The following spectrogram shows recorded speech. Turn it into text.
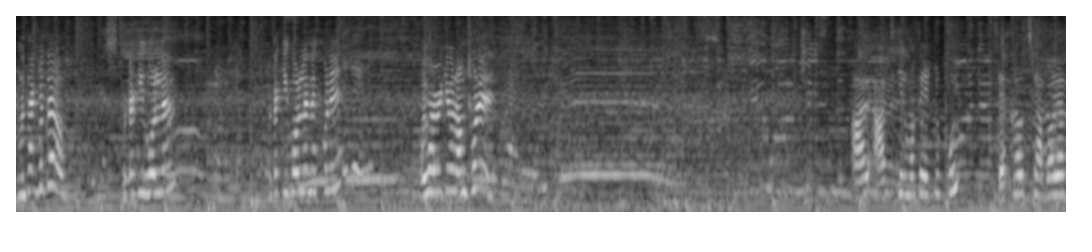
মনে থাকবে তো? ওটা কি করলেন? ওটা কি করলেন এক্ষুনি? ওইভাবে কেউ রং ছড়ে? আর আজকের মতো এটুকুই। দেখা হচ্ছে আবার আর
